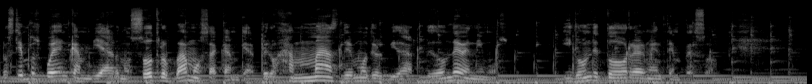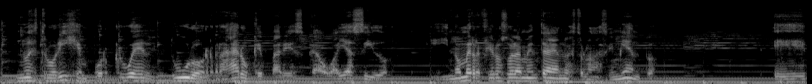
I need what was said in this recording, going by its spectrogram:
Los tiempos pueden cambiar, nosotros vamos a cambiar, pero jamás debemos de olvidar de dónde venimos y dónde todo realmente empezó. Nuestro origen, por cruel, duro, raro que parezca o haya sido, y no me refiero solamente a nuestro nacimiento, eh,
